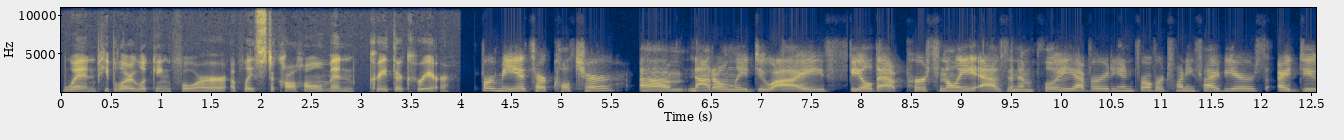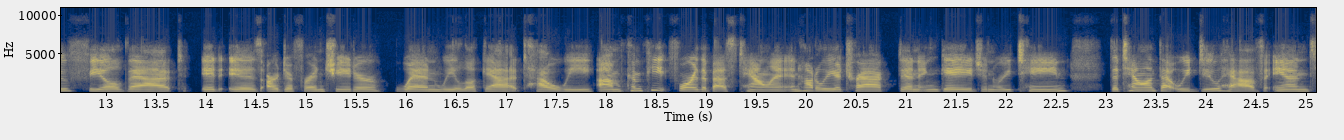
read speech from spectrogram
when people are looking for a place to call home and create their career? For me, it's our culture. Um, not only do I feel that personally as an employee at Veridian for over 25 years, I do feel that it is our differentiator when we look at how we um, compete for the best talent and how do we attract and engage and retain the talent that we do have. And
